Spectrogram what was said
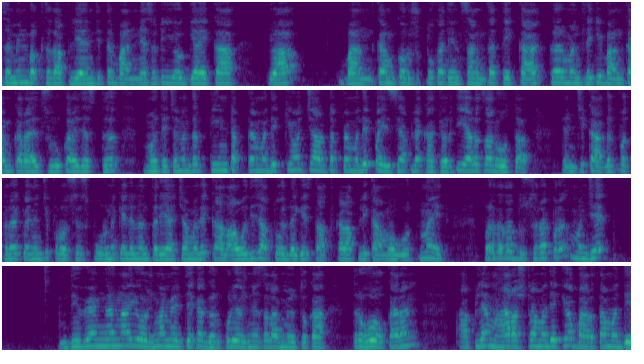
जमीन बघतात आपली आणि तिथं बांधण्यासाठी योग्य आहे का? किंवा बांधकाम करू शकतो का? त्यांनी सांगतात ते का? कर म्हटले की बांधकाम करायला सुरू करायचं असतं. मग त्याच्यानंतर तीन टप्प्यामध्ये किंवा चार टप्प्यामध्ये पैसे आपल्या खात्यावरती यायला चालू होतात. त्यांची कागदपत्र किंवा त्यांची प्रोसेस पूर्ण केल्यानंतर याच्यामध्ये कालावधी जातो. लगेच तात्काळ आपली कामं होत नाहीत. परत आता दुसरा प्र म्हणजे दिव्यांगांना योजना मिळते का? घरकुल योजनेचा लाभ मिळतो का? तर हो कारण आपल्या महाराष्ट्रामध्ये किंवा भारतामध्ये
